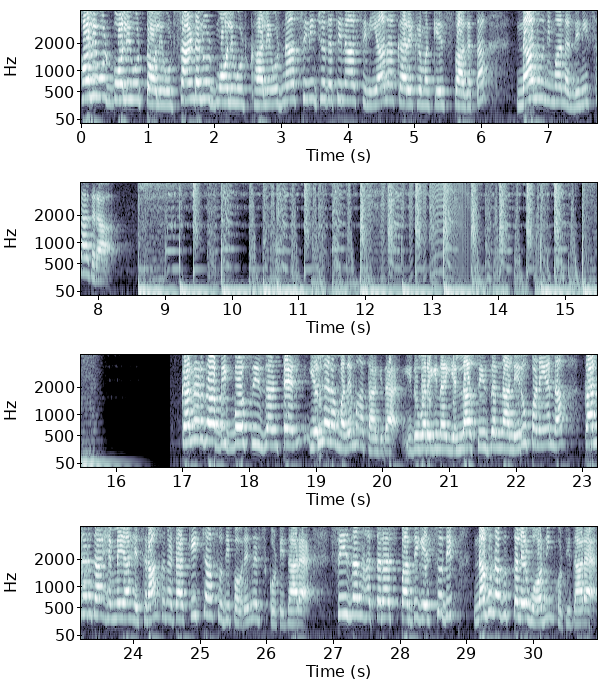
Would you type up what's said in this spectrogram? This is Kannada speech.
Hollywood, Bollywood, Tollywood, Sandalwood, Mollywood, ಖಾಲಿವುಡ್ನ cine ಜಗತ್ತಿನ ಸಿನಿಯಾನ ಕಾರ್ಯಕ್ರಮಕ್ಕೆ ಸ್ವಾಗತ. ನಾನು ನಿಮ್ಮ ನಂದಿನಿ ಸಾಗರ. ಕನ್ನಡದ ಬಿಗ್ ಬಾಸ್ ಸೀಸನ್ ಟೆನ್ ಎಲ್ಲರ ಮನೆ ಮಾತಾಗಿದೆ. ಇದುವರೆಗಿನ ಎಲ್ಲಾ ಸೀಸನ್ನ ನಿರೂಪಣೆಯನ್ನ ಕನ್ನಡದ ಹೆಮ್ಮೆಯ ಹೆಸರಾಂತ ನಟ ಕಿಚ್ಚ ಸುದೀಪ್ ಅವರೇ ನಡೆಸಿಕೊಟ್ಟಿದ್ದಾರೆ. ಸೀಸನ್ ಹತ್ತರ ಸ್ಪರ್ಧೆಗೆ ಸುದೀಪ್ ನಗು ನಗುತ್ತಲೇ ವಾರ್ನಿಂಗ್ ಕೊಟ್ಟಿದ್ದಾರೆ.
